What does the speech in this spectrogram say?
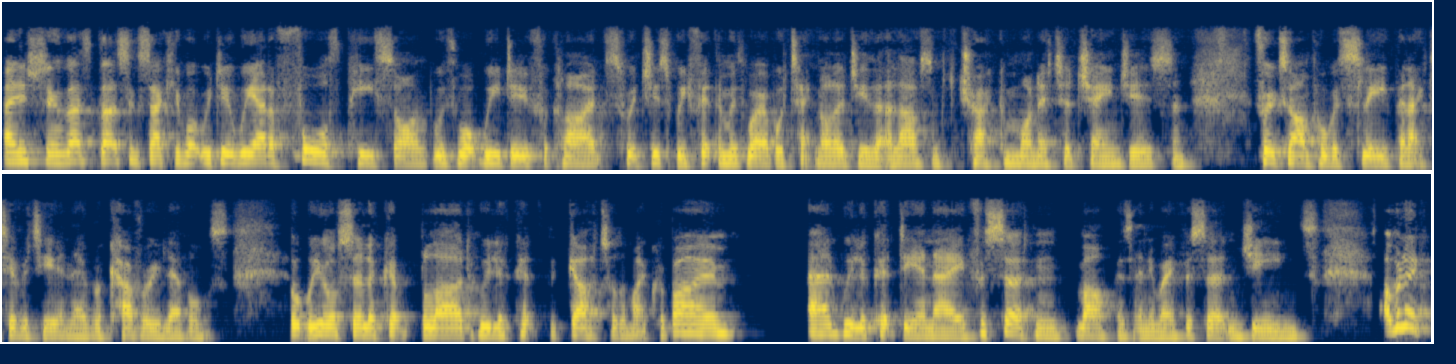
And interesting, that's that's exactly what we do. We add a fourth piece on with what we do for clients, which is we fit them with wearable technology that allows them to track and monitor changes, and for example, with sleep and activity and their recovery levels. But we also look at blood, we look at the gut or the microbiome, and we look at DNA for certain markers anyway, for certain genes. I'm going to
